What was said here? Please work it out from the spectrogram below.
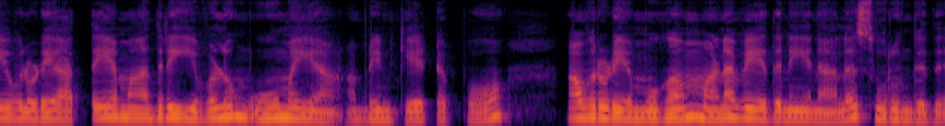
இவளுடைய அத்தைய மாதிரி இவளும் ஊமையா? அப்படின்னு கேட்டப்போ அவருடைய முகம் மனவேதனையினால் சுருங்குது.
